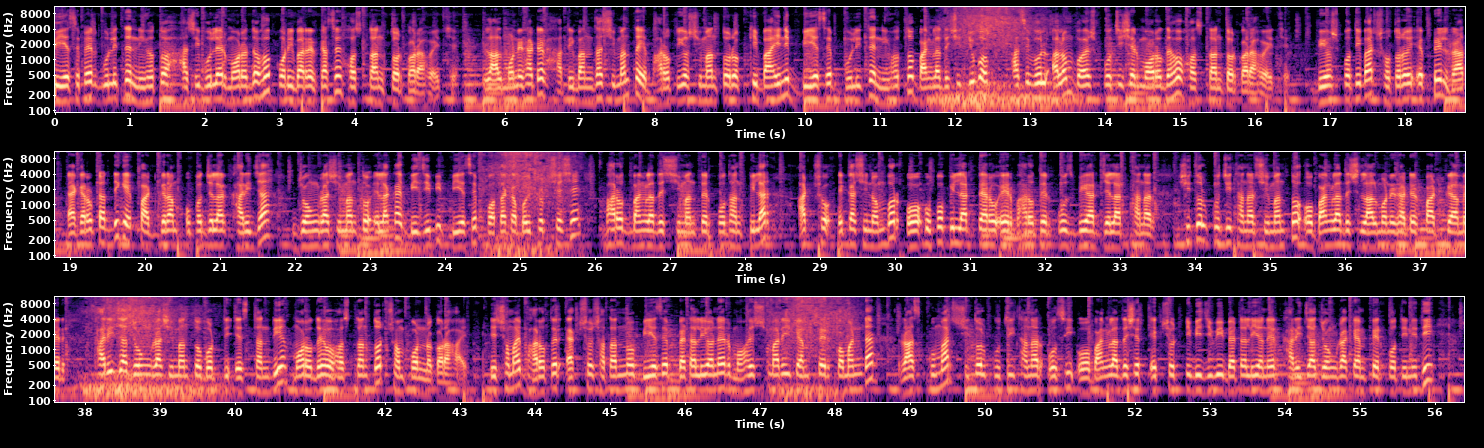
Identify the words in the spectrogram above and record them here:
বিএসএফের গুলিতে নিহত হাসিবুলের মরদেহ পরিবারের কাছে হস্তান্তর করা হয়েছে। লালমনিরহাটের হাতিবান্ধা সীমান্তে ভারতীয় সীমান্তরক্ষী বাহিনী বিএসএফ গুলিতে নিহত বাংলাদেশি যুবক হাসিবুল আলম বয়স পঁচিশের মরদেহ হস্তান্তর করা হয়েছে। বৃহস্পতিবার সতেরোই এপ্রিল রাত এগারোটার দিকে পাটগ্রাম উপজেলার খারিজা জংরা সীমান্ত এলাকায় বিজিবি বিএসএফ পতাকা বৈঠক শেষে ভারত বাংলাদেশ সীমান্তের প্রধান পিলার আটশো একাশি নম্বর ও উপপিলার তেরো এর ভারতের কোচবিহার জেলার থানার শীতলকুচি থানার সীমান্ত ও বাংলাদেশ লালমনিরহাটের পাট গ্রামের খারিজা জংরা সীমান্তবর্তী স্থান দিয়ে মরদেহ হস্তান্তর সম্পন্ন করা হয়। এ সময় ভারতের একশো সাতান্ন বিএসএফ ব্যাটালিয়নের মহেশমারি ক্যাম্পের কমান্ডার রাজকুমার শীতলকুচি থানার ওসি ও বাংলাদেশের একষট্টি বিজিবি ব্যাটালিয়নের খারিজা জংরা ক্যাম্পের প্রতিনিধি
